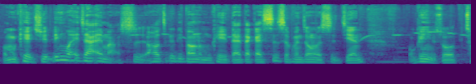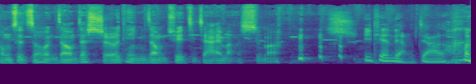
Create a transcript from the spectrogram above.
我们可以去另外一家爱马仕，然后这个地方呢，我们可以待大概四十分钟的时间。我跟你说，从此之后，你知道我们在十二天，你知道我们去了几家爱马仕吗？一天两家的话，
